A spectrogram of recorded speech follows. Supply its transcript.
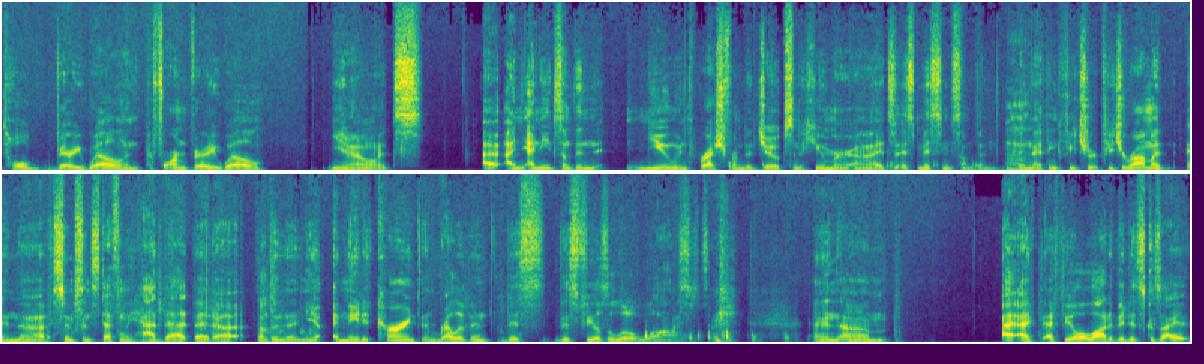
told very well and performed very well, you know, it's I I, I need something new and fresh from the jokes and the humor. Uh, it's it's missing something, and I think Future Futurama and uh, Simpsons definitely had that. That uh, something that you know it made it current and relevant. This this feels a little lost, and um. I, I, I feel a lot of it is because I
